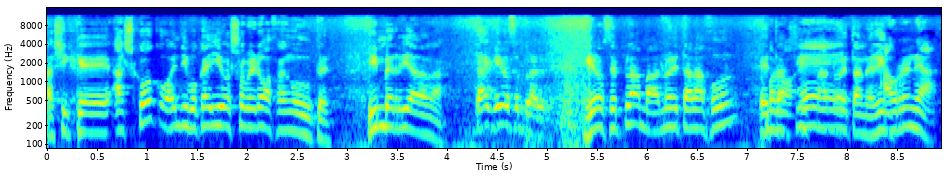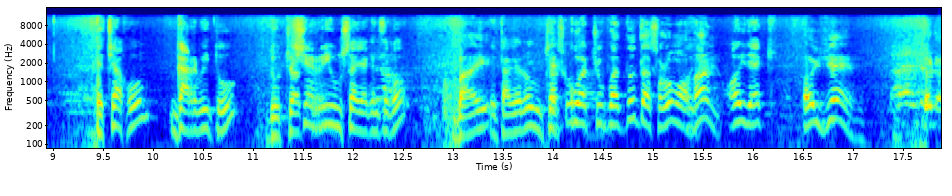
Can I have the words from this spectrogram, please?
así que askok, oaindi bokaio oso beroa jango dute. Inberria dana. Da, gero ze plan. Gero ze plan, ba, noetara jun, eta bueno, zizta noetan egin. eh, Aurrenea, etxaju, garbitu, Dutxatu. xerri usaiak entzeko, Bai, eta gero dutxatu. eskua txupatu eta solomo jan. Oidek, Oixe, Bueno,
